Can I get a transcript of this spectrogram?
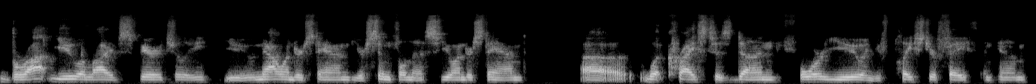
brought you alive spiritually, you now understand your sinfulness, you understand uh, what Christ has done for you, and you've placed your faith in Him.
